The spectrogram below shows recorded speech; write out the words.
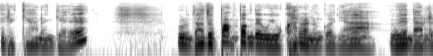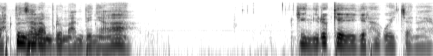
이렇게 하는 게 나도 빵빵대고 욕하라는 거냐? 왜 나를 나쁜 사람으로 만드냐? 지금 이렇게 얘기를 하고 있잖아요.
